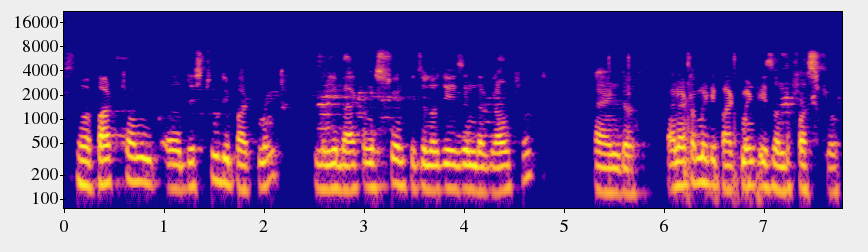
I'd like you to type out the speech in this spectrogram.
So apart from uh, these two department, mainly biochemistry and physiology is in the ground floor and uh, anatomy department is on the first floor.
